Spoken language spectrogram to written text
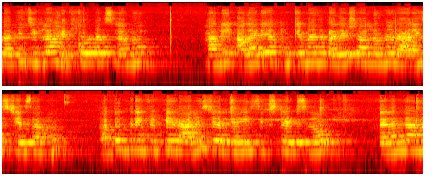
ప్రతి జిల్లా హెడ్ క్వార్టర్స్ లోను మళ్ళీ అలాగే ముఖ్యమైన ప్రదేశాల్లోనూ ర్యాలీస్ చేశాము. మొత్తం త్రీ ఫిఫ్టీ ర్యాలీస్ జరిగాయి సిక్స్ స్టేట్స్లో. తెలంగాణ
